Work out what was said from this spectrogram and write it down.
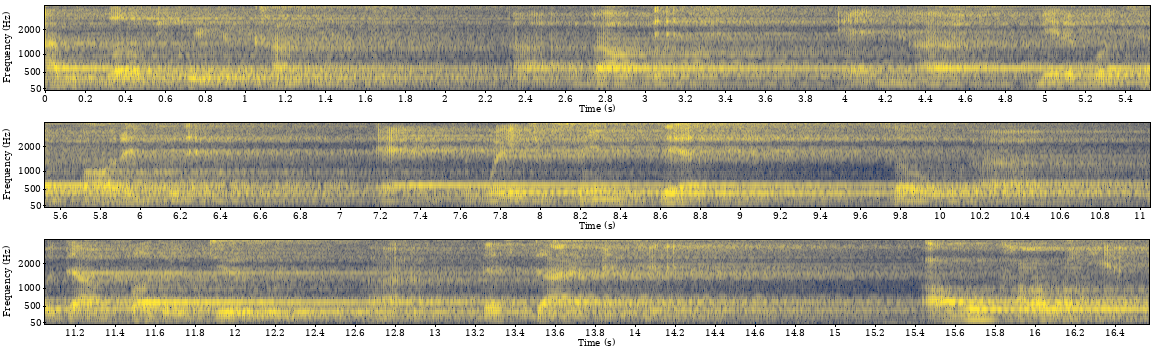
I would love to hear your comments uh, about this. And uh, many of us have bought into that. And the wage of sin is death. So, uh, without further ado, uh, let's dive into this. All who call on Him.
